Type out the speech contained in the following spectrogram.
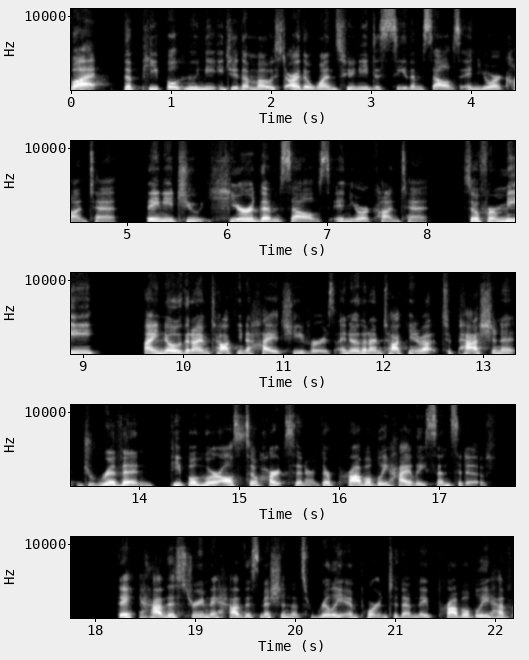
But the people who need you the most are the ones who need to see themselves in your content. They need to hear themselves in your content. So for me, I know that I'm talking to high achievers. I know that I'm talking about to passionate, driven people who are also heart centered. They're probably highly sensitive. They have this dream, they have this mission that's really important to them. They probably have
